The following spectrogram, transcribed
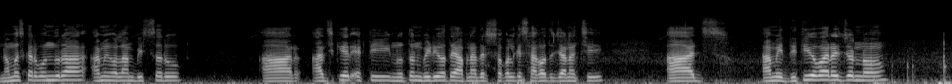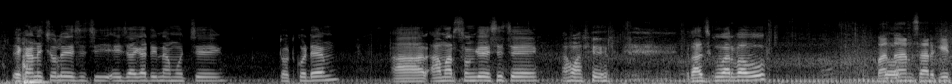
নমস্কার বন্ধুরা আমি হলাম বিশ্বরূপ। আর আজকের একটি নতুন ভিডিওতে আপনাদের সকলকে স্বাগত জানাচ্ছি। আজ আমি দ্বিতীয়বারের জন্য এখানে চলে এসেছি। এই জায়গাটির নাম হচ্ছে টটকো ড্যাম। আর আমার সঙ্গে এসেছে আমাদের রাজকুমার বাবু। বান্দোয়ান সার্কিট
